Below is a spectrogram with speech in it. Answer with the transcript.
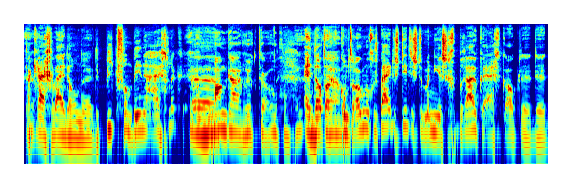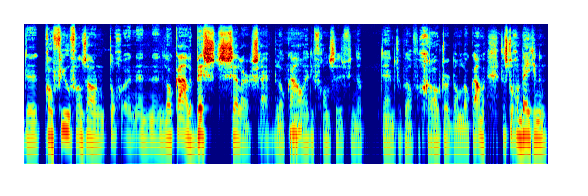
Daar ja. krijgen wij dan uh, de piek van binnen eigenlijk. Ja, uh, manga rukt daar ook op. Hè? En dat komt er ook nog eens bij. Dus dit is de manier, ze gebruiken eigenlijk ook de, de, de het profiel van zo'n toch een, een, een, lokale bestseller. Schrijf lokaal, hè, die Fransen vinden dat zijn natuurlijk wel veel groter dan lokaal. Maar dat is toch een beetje een.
